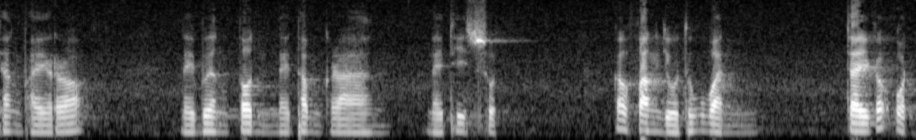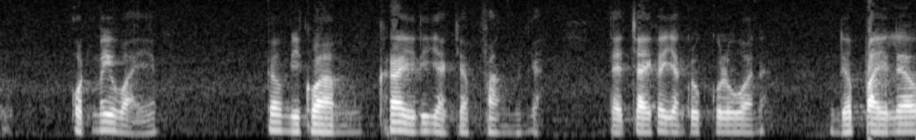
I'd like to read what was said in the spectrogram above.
ช่างไพเราะ ในเบื้องต้นในท่ามกลางในที่สุด ก็ฟังอยู่ทุกวัน ใจก็อดอดไม่ไหว ก็มีความใคร่ที่อยากจะฟังเหมือนกัน แต่ใจก็ยังกลัวๆนะเดี๋ยวไปแล้ว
